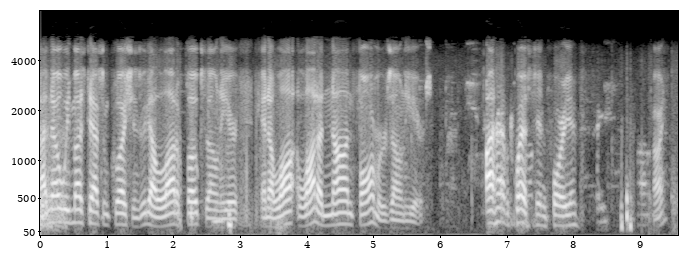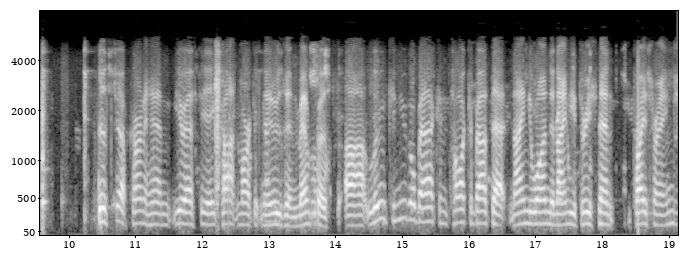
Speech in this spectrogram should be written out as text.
I know we must have some questions. We got a lot of folks on here, and a lot a lot of non-farmers on here. I have a question for you. All right. This is Jeff Carnahan, USDA Cotton Market News in Memphis. Uh, Lou, can you go back and talk about that 91 to 93 cent price range,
